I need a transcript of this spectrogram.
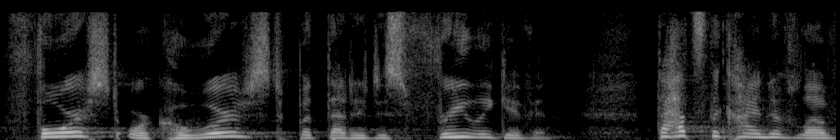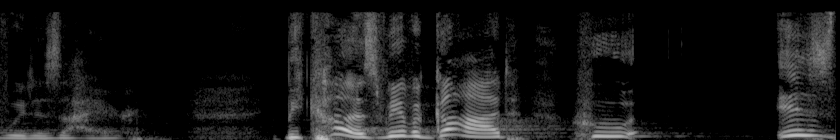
forced or coerced, but that it is freely given. That's the kind of love we desire. Because we have a God who is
